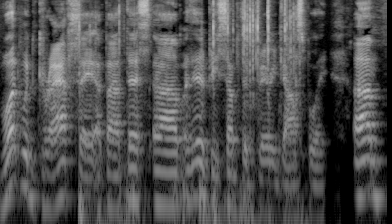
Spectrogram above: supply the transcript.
What would Graff say about this? Um, it would be something very gospelly. Um,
